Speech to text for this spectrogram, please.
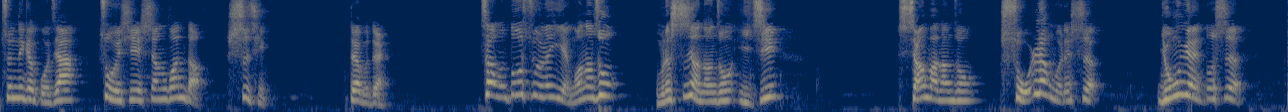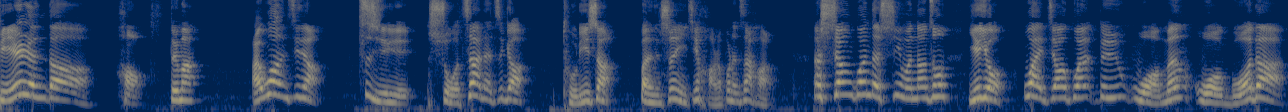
去那个国家做一些相关的事情，对不对？在我们多数人的眼光当中，我们的思想当中以及想法当中所认为的是，永远都是别人的好，对吗？而忘记了自己所在的这个土地上本身已经好了，不能再好了。那相关的新闻当中也有外交官对于我们我国的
